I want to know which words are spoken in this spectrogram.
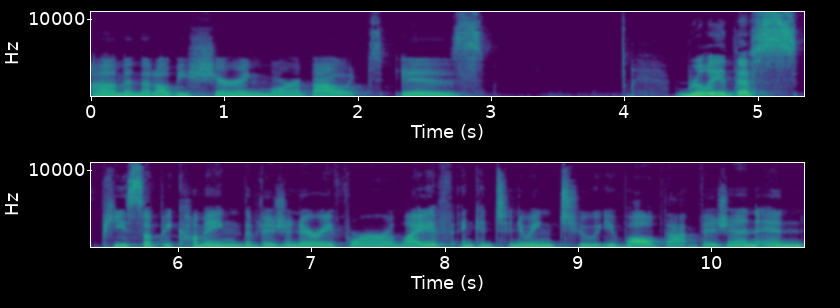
um, and that I'll be sharing more about is really this piece of becoming the visionary for our life and continuing to evolve that vision and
